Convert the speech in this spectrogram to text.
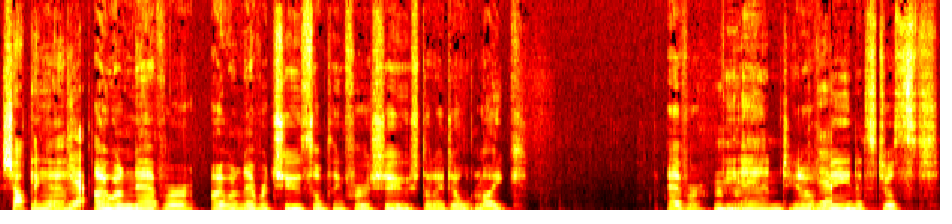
shopping. Yeah. Yeah. I will never I will never choose something for a shoot that I don't like. Ever. The end. You know what Yeah. I mean? It's just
